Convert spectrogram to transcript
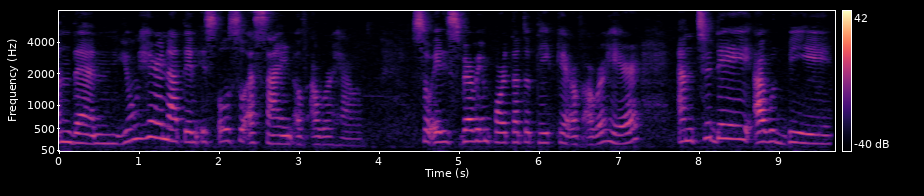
And then, yung hair natin is also a sign of our health. So, it is very important to take care of our hair. And today, I would be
